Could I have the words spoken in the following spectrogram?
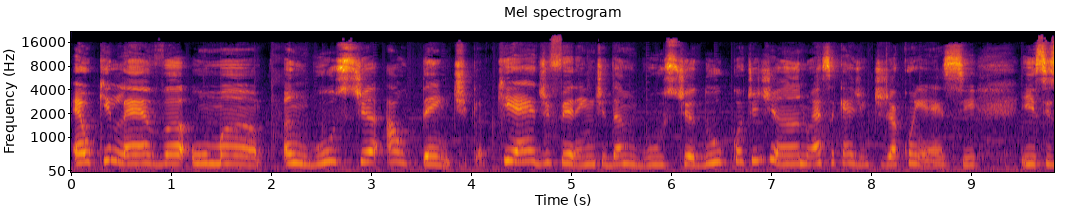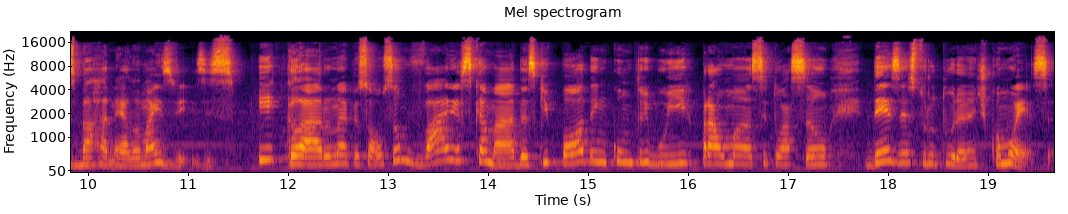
é o que leva uma angústia autêntica, que é diferente da angústia do cotidiano, essa que a gente já conhece e se esbarra nela mais vezes. E claro, né, pessoal, são várias camadas que podem contribuir para uma situação desestruturante como essa.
